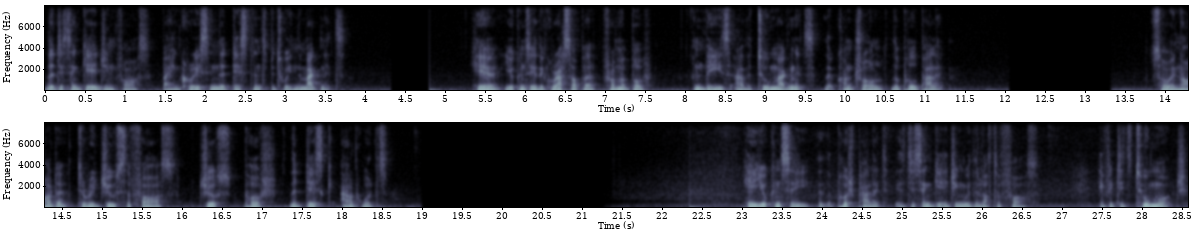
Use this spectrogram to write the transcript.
the disengaging force by increasing the distance between the magnets. Here you can see the grasshopper from above, and these are the two magnets that control the pull pallet. So in order to reduce the force, just push the disc outwards. Here you can see that the push pallet is disengaging with a lot of force. If it is too much,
